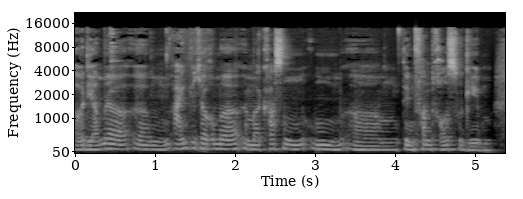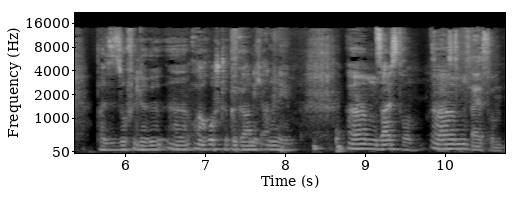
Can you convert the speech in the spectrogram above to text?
Aber die haben ja ähm, eigentlich auch immer immer Kassen, um ähm, den Pfand rauszugeben, weil sie so viele äh, Euro-Stücke gar nicht annehmen. Ähm, Sei es drum. Ähm, Sei es drum.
